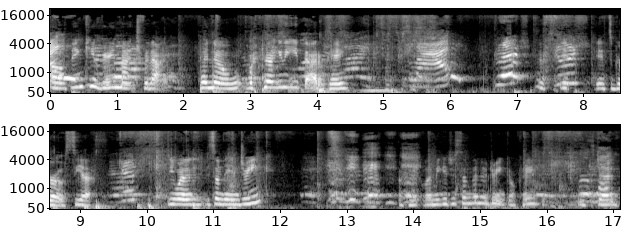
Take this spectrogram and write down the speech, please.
Oh, thank you very much for that. But no, we're not gonna eat that, okay? It's, it, it's gross, yes. Do you want something to drink? Okay, let me get you something to drink, okay? Instead.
